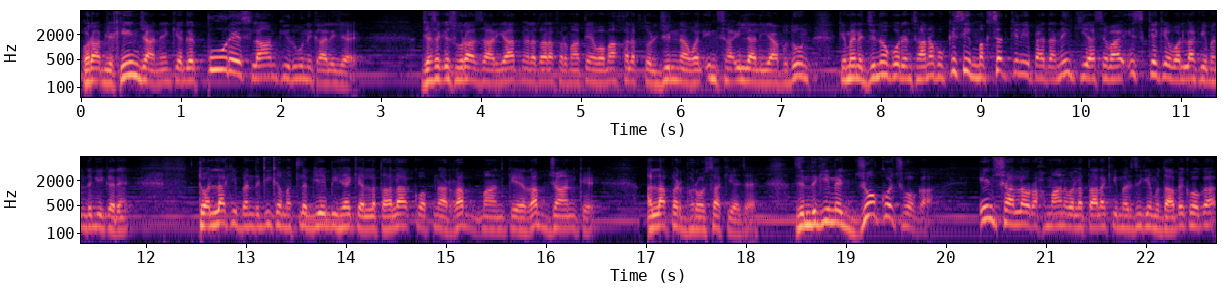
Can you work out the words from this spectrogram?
اور آپ یقین جانیں کہ اگر پورے اسلام کی روح نکالی جائے، جیسا کہ سورہ زاریات میں اللہ تعالیٰ فرماتے ہیں، وما خلقت الجن والانس الا ليعبدون کہ میں نے جنوں کو اور انسانوں کو کسی مقصد کے لیے پیدا نہیں کیا سوائے اس کے کہ وہ اللہ کی بندگی کریں۔ تو اللہ کی بندگی کا مطلب یہ بھی ہے کہ اللہ تعالیٰ کو اپنا رب مان کے، رب جان کے اللہ پر بھروسہ کیا جائے۔ زندگی میں جو کچھ ہوگا انشاءاللہ الرحمن و اللہ تعالیٰ کی مرضی کے مطابق ہوگا۔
